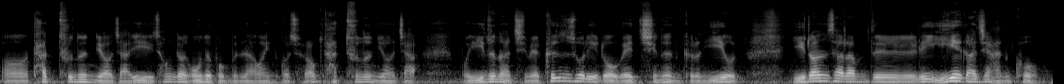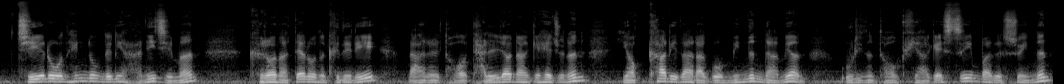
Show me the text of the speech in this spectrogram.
어, 다투는 여자 이 성경 오늘 본문에 나와 있는 것처럼 다투는 여자 뭐 이른 아침에 큰 소리로 외치는 그런 이웃 이런 사람들이 이해가지 않고 지혜로운 행동들이 아니지만 그러나 때로는 그들이 나를 더 단련하게 해주는 역할이다라고 믿는다면 우리는 더 귀하게 쓰임 받을 수 있는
